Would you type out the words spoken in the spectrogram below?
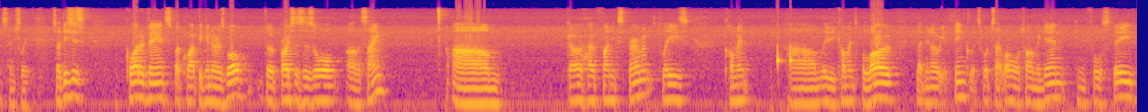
essentially. So this is quite advanced but quite beginner as well. The processes all are the same. Um, go have fun experiment. Please comment, um, leave your comments below. Let me know what you think. Let's watch that one more time again in full speed.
